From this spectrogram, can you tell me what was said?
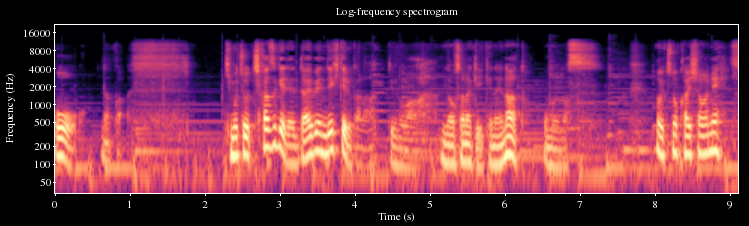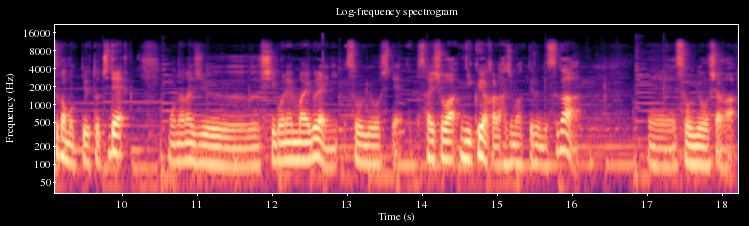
ー、をなんか気持ちを近づけて代弁できてるかなっていうのは見直さなきゃいけないなと思います。うちの会社はね、巣鴨っていう土地でもう74、5年前ぐらいに創業して、最初は肉屋から始まってるんですが、えー、創業者が、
